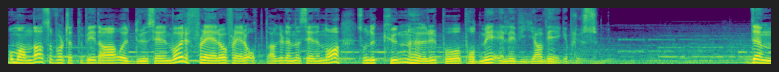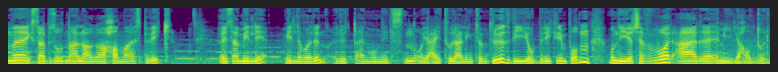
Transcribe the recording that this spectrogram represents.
Og mandag så fortsetter vi da Orderud-serien vår. Flere og flere oppdager denne serien nå, som du kun hører på Podme eller via VG+. Denne ekstraepisoden er laga av Hanna Espevik. Øystein Milli, Vilde Våren, Ruth Einvoll Nilsen og jeg, Tor Erling Tømtrud, vi jobber i Krimpodden, og nyhetssjefen vår er Emilie Halltorp.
